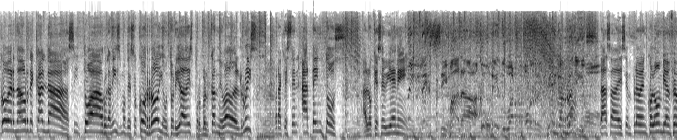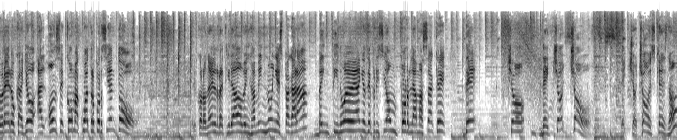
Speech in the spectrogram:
Gobernador de Caldas citó a organismos de socorro y autoridades por Volcán Nevado del Ruiz para que estén atentos a lo que se viene. Fin de semana con Ortega Radio. Tasa de desempleo en Colombia en febrero cayó al 11,4%. El coronel retirado Benjamín Núñez pagará 29 años de prisión por la masacre de Cho, de Chocho. De Chocho es que es, ¿no?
